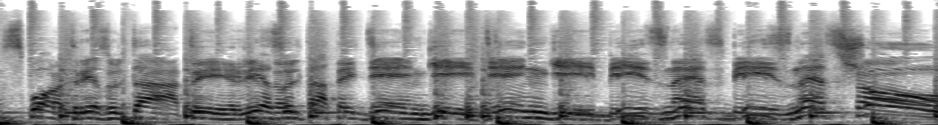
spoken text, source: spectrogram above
Спорт, результаты, результаты, деньги, деньги, бизнес, бизнес, шоу.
